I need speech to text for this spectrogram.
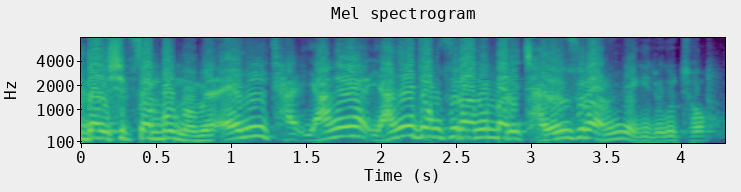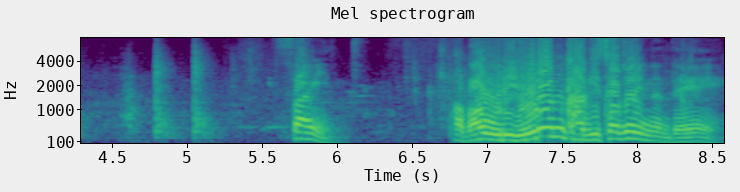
8-13번 보면 n이 자, 양의, 양의 정수라는 말이 자연수라는 얘기죠. 그쵸? 사인. 봐봐. 우리 요런 각이 써져 있는데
